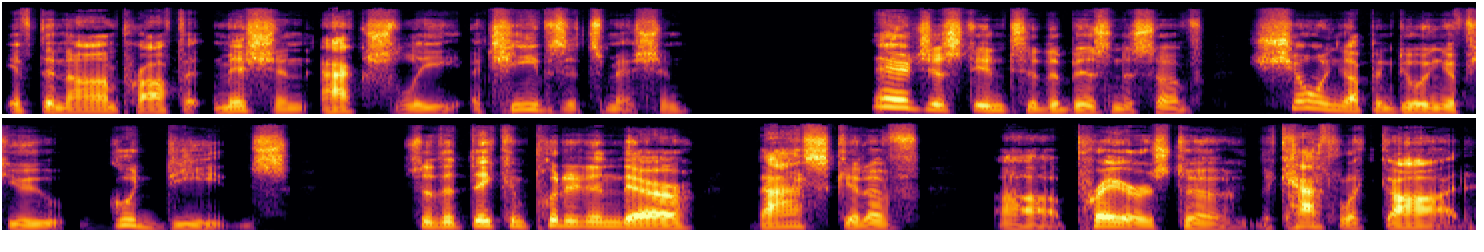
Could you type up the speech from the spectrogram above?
if the nonprofit mission actually achieves its mission. They're just into the business of showing up and doing a few good deeds so that they can put it in their basket of uh, prayers to the Catholic God.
